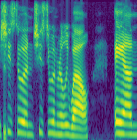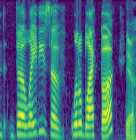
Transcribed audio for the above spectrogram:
she's doing she's doing really well. And the ladies of Little Black Book Yeah,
